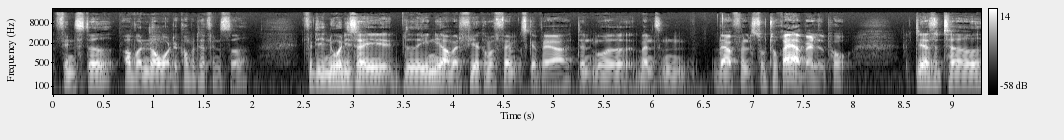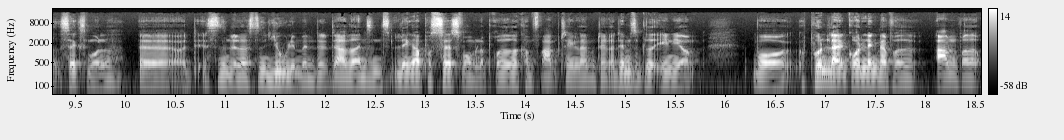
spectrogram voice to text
finde sted, og hvornår det kommer til at finde sted. Fordi nu er de så blevet enige om, at 4,5 skal være den måde, man sådan, i hvert fald strukturerer valget på. Det har så taget 6 måneder, øh, og det, siden, eller siden juli, men det, der har været en sådan længere proces, hvor man har prøvet at komme frem til en eller anden model. Og det er man så blevet enige om, hvor Pundland grundlæggende har fået armen bredt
